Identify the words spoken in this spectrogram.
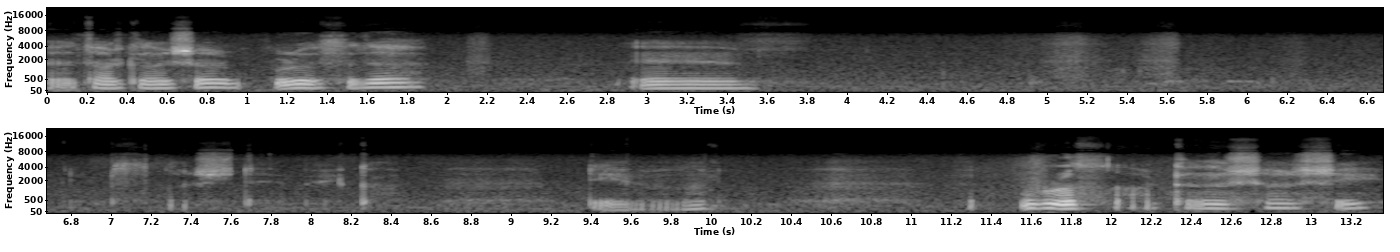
Evet arkadaşlar burası da eee slash tpk diyelim hemen. Burası arkadaşlar şey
